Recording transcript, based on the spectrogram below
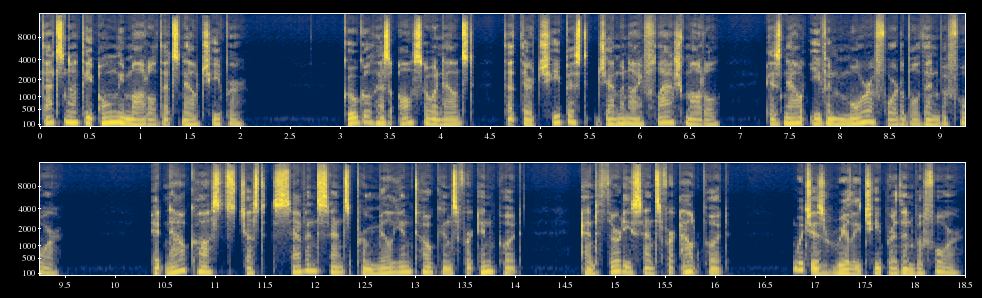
that's not the only model that's now cheaper. Google has also announced that their cheapest Gemini Flash model is now even more affordable than before. It now costs just 7 cents per million tokens for input and 30 cents for output, which is really cheaper than before.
